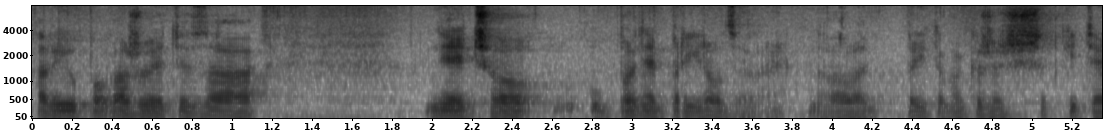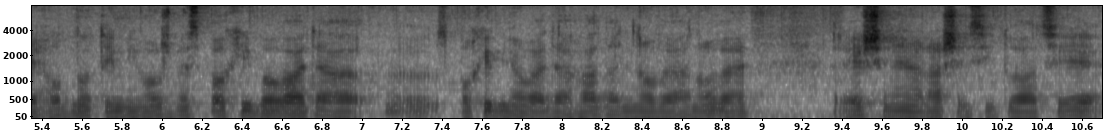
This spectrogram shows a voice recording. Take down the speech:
a vy ju považujete za niečo úplne prírodzené. No ale pritom akože všetky tie hodnoty my môžeme spochybovať a, spochybňovať a hľadať nové a nové riešenia našej situácie e,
